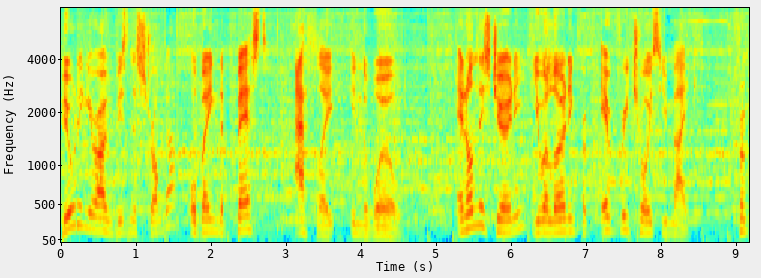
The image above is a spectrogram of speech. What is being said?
building your own business stronger, or being the best athlete in the world. And on this journey, you are learning from every choice you make, from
